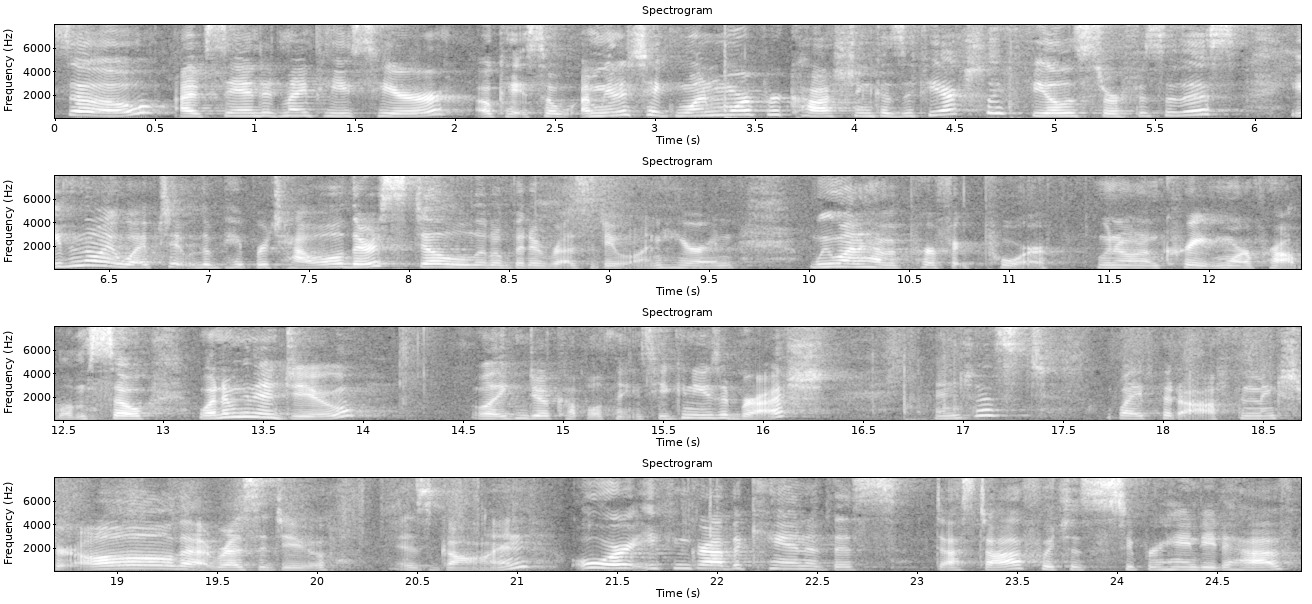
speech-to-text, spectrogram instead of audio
So I've sanded my piece here. Okay, so I'm gonna take one more precaution because if you actually feel the surface of this, even though I wiped it with a paper towel, there's still a little bit of residue on here and we wanna have a perfect pour. We don't wanna create more problems. So what I'm gonna do, well, you can do a couple things. You can use a brush and just wipe it off and make sure all that residue is gone. Or you can grab a can of this dust off, which is super handy to have,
